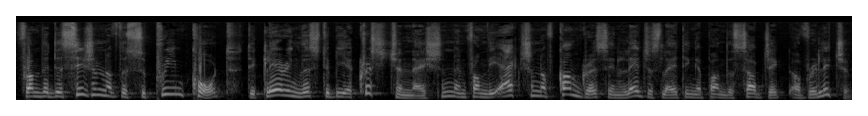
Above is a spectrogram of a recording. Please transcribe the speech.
from the decision of the Supreme Court declaring this to be a Christian nation and from the action of Congress in legislating upon the subject of religion.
